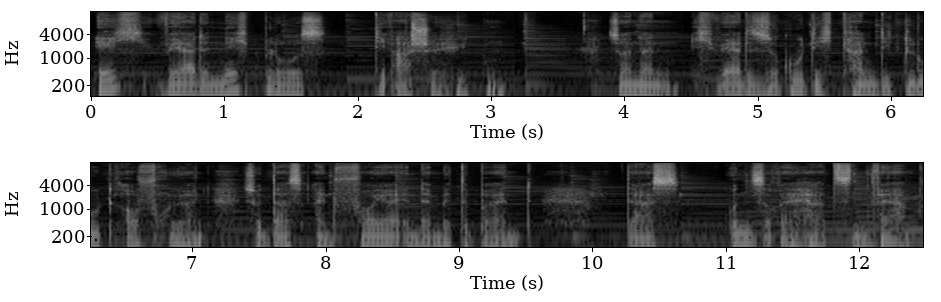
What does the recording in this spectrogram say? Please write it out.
Ich werde nicht bloß die Asche hüten, sondern ich werde so gut ich kann die Glut aufrühren, sodass ein Feuer in der Mitte brennt, das unsere Herzen wärmt.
